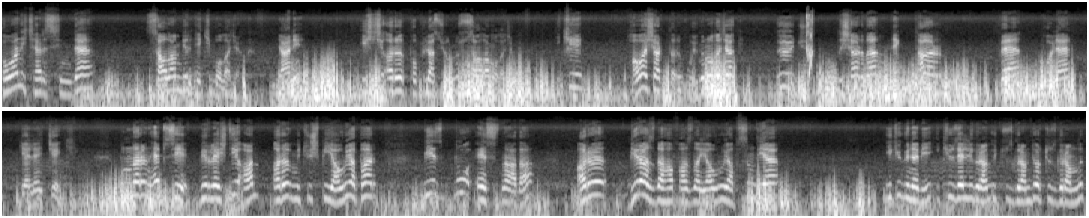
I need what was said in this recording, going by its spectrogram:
kovan içerisinde sağlam bir ekip olacak. Yani işçi arı popülasyonunuz sağlam olacak. İki hava şartları uygun olacak. Üç dışarıdan nektar ve polen gelecek. Bunların hepsi birleştiği an arı müthiş bir yavru yapar. Biz bu esnada arı biraz daha fazla yavru yapsın diye iki güne bir 250 gram, 300 gram, 400 gramlık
